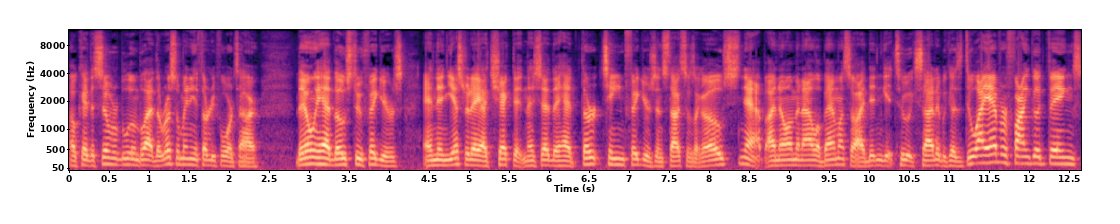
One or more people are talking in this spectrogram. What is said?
Okay, the silver, blue, and black, the WrestleMania 34 attire They only had those two figures, and then yesterday I checked it and they said they had 13 figures in stock. So I was like, oh snap! I know I'm in Alabama, so I didn't get too excited because do I ever find good things?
